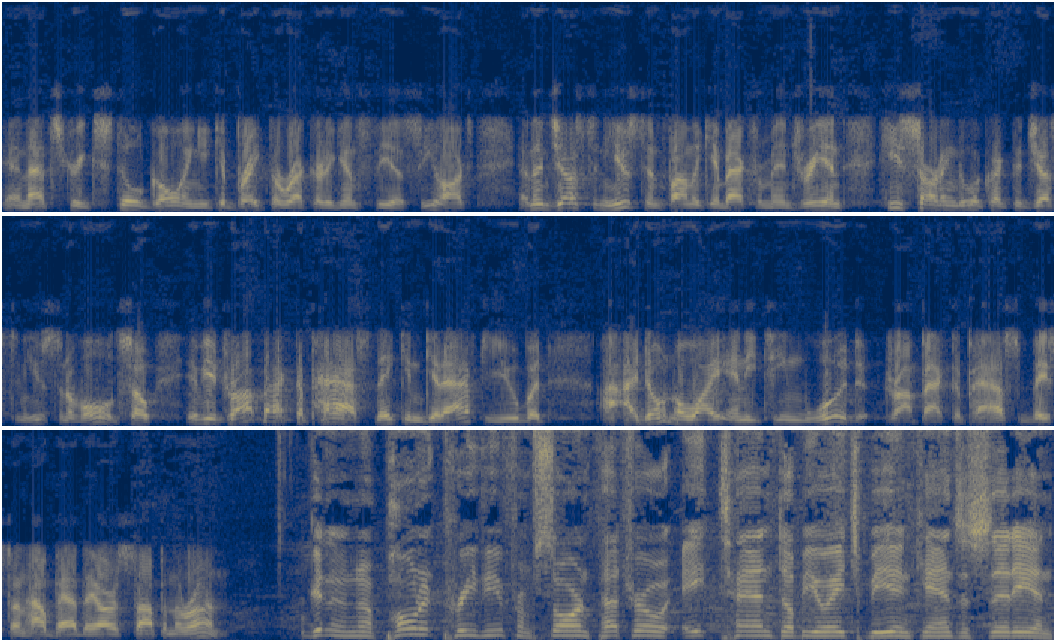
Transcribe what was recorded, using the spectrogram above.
and that streak's still going. He could break the record against the uh, Seahawks. And then Justin Houston finally came back from injury, and he's starting to look like the Justin Houston of old. So if you drop back to pass, they can get after you, but I don't know why any team would drop back to pass based on how bad they are stopping the run. We're getting an opponent preview from Soren Petro, 810 WHB in Kansas City. And,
